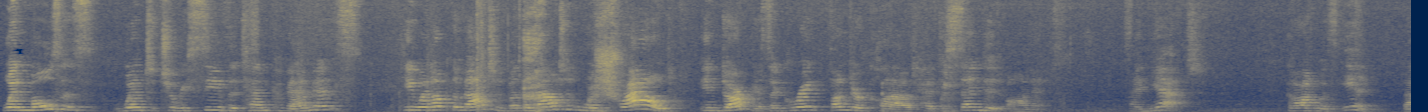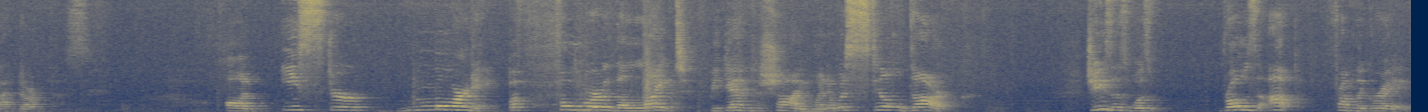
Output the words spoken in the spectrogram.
When Moses went to receive the Ten Commandments, he went up the mountain, but the mountain was shrouded in darkness. A great thundercloud had descended on it. And yet, God was in that darkness. On Easter morning, before the light began to shine, when it was still dark, Jesus was rose up from the grave.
